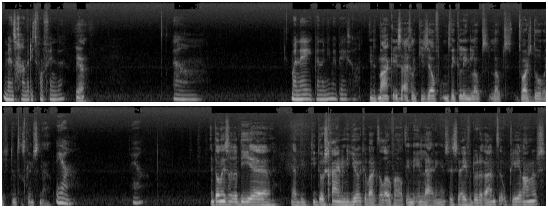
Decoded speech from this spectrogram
mensen gaan er iets van vinden. Ja. Um, maar nee, ik ben er niet mee bezig. In het maken is eigenlijk je zelfontwikkeling loopt, loopt dwars door wat je doet als kunstenaar. Ja. Ja. En dan is er die, uh, ja, die, die doorschijnende jurken waar ik het al over had in de inleidingen. Ze zweven door de ruimte op kleerhangers.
